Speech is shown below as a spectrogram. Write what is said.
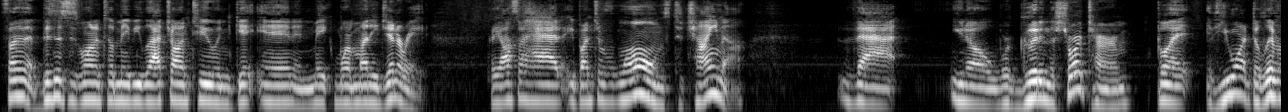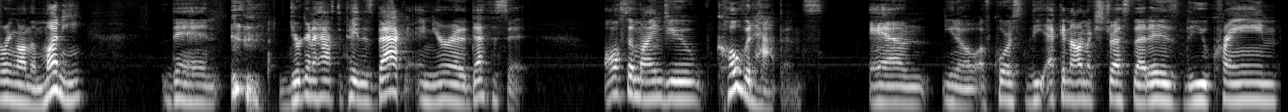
something that businesses wanted to maybe latch onto and get in and make more money generate. They also had a bunch of loans to China that you know, were good in the short term, but if you aren't delivering on the money, then you're going to have to pay this back and you're at a deficit. Also, mind you, COVID happens. And, you know, of course, the economic stress that is the Ukraine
